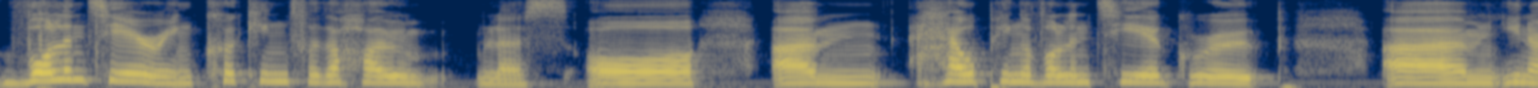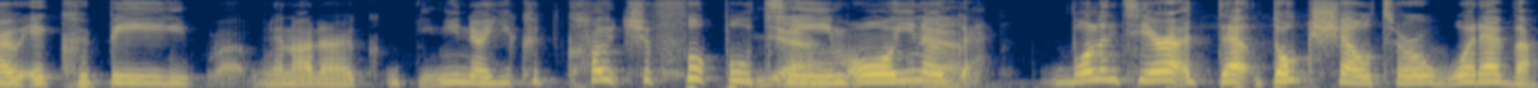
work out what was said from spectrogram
volunteering, cooking for the homeless or um, helping a volunteer group. Um, you know, it could be, uh, and I don't know, you know, you could coach a football Yeah. team or, you know, Yeah. Volunteer at a de- dog shelter or whatever.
